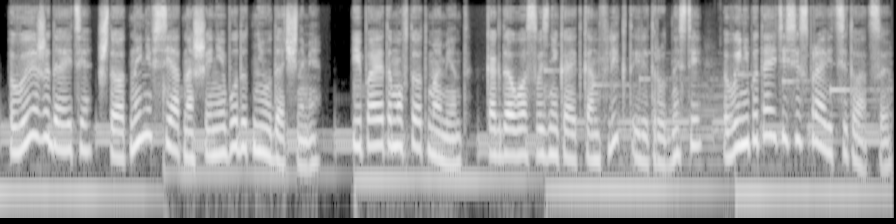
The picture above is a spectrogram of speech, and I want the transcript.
Вы ожидаете, что отныне все отношения будут неудачными. И поэтому в тот момент, когда у вас возникает конфликт или трудности, вы не пытаетесь исправить ситуацию,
